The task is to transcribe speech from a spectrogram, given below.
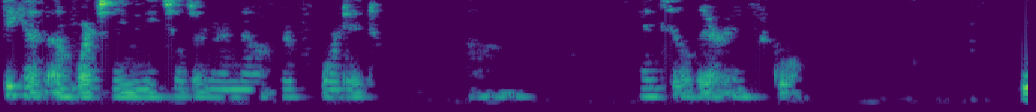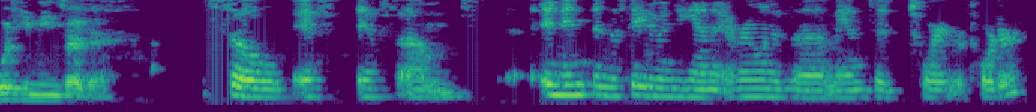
because unfortunately many children are not reported um, until they're in school. What do you mean by that? So if if um in in the state of Indiana, everyone is a mandatory reporter.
